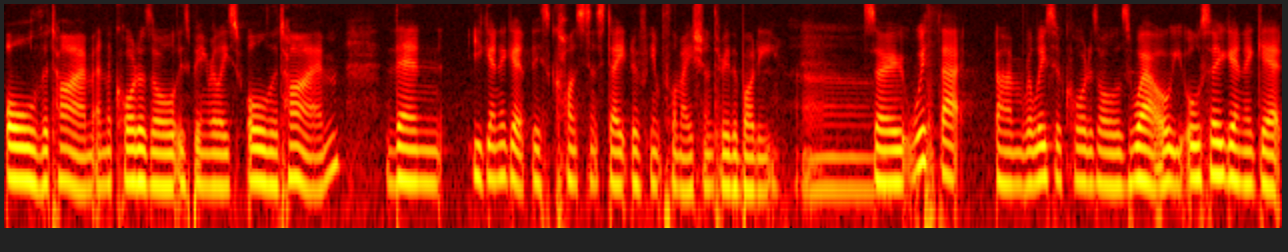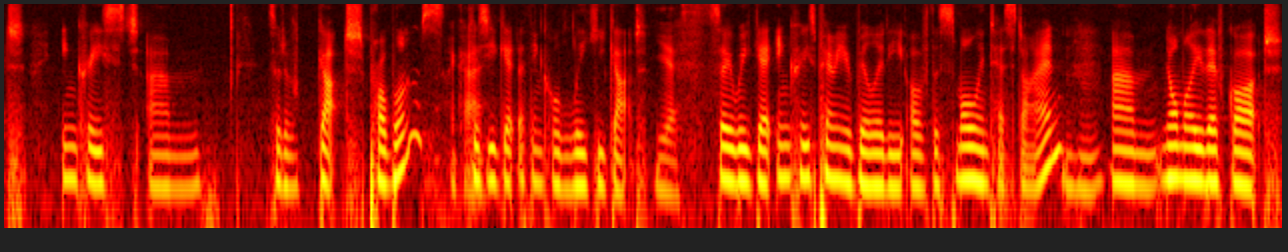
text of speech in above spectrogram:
all the time, and the cortisol is being released all the time, then you're going to get this constant state of inflammation through the body. Um, So with that um, release of cortisol as well, you're also going to get increased um, sort of gut problems Okay. because you get a thing called leaky gut. yes. So we get increased permeability of the small intestine. Mhm. Um, normally they've got.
